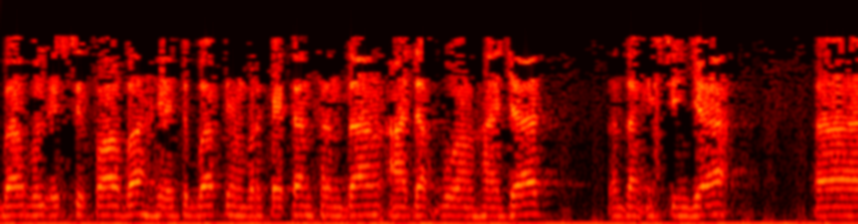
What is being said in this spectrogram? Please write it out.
babul istitabah yaitu bab yang berkaitan tentang adab buang hajat, tentang istinja uh,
